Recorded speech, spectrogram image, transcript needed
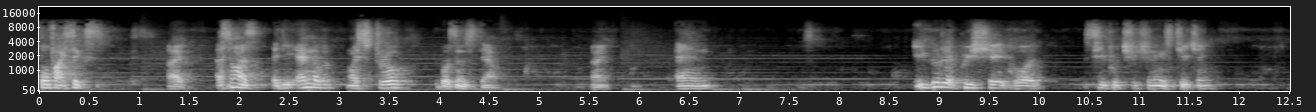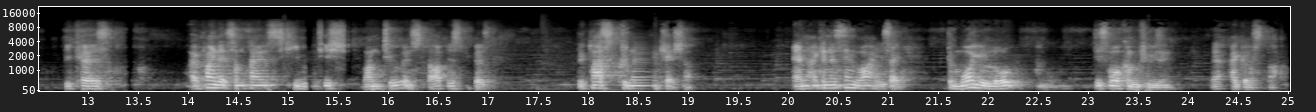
four five six, right? As long as at the end of my stroke, the person is down, right? And you got to appreciate what Sifu Chuning is teaching because I find that sometimes he would teach one, two and stop just because the class couldn't catch up. And I can understand why. It's like the more you load, it's more confusing. Yeah, I gotta stop.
